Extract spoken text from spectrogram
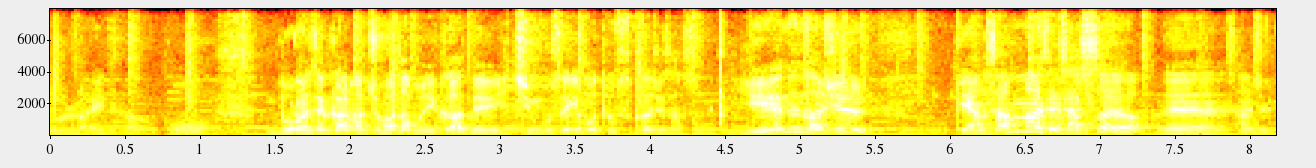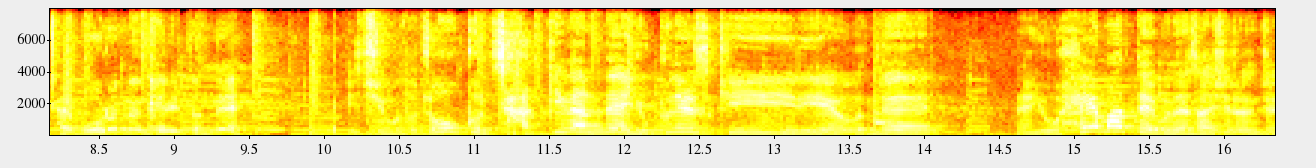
불 라이트 나오고 노란색 깔맞춤 하다 보니까 네 이 친구 세이버투스까지 샀습니다. 얘는 사실 그냥 싼 맛에 샀어요. 네. 사실 잘 모르는 캐릭터인데. 이 친구도 조금 작긴 한데 6분의 1 스케일이에요. 근데 네, 요 해마 때문에 사실은 이제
